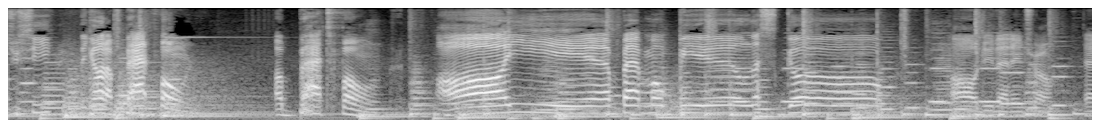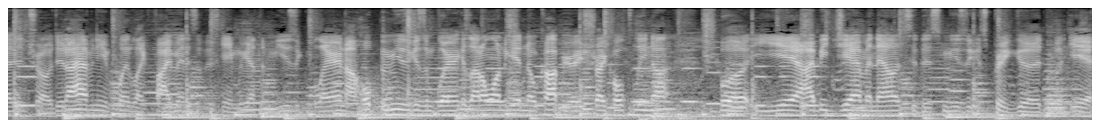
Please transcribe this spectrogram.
Did you see? They got a bat phone. A bat phone. Oh yeah, Batmobile, let's go. Oh, dude, that intro. That intro. Dude, I haven't even played like five minutes of this game. We got the music blaring. I hope the music isn't blaring because I don't want to get no copyright strike. Hopefully not. But yeah, I be jamming out to this music. It's pretty good. But yeah.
